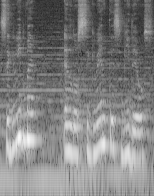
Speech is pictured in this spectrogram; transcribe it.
Seguidme en los siguientes videos.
